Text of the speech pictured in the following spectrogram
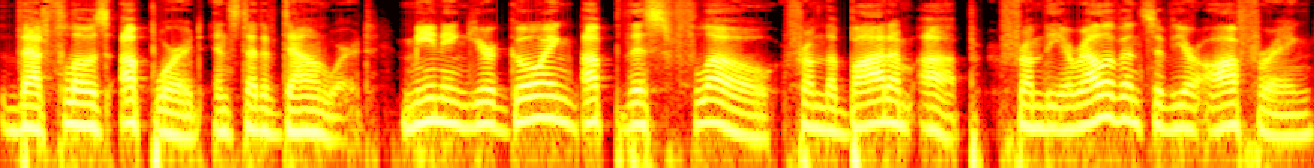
that flows upward instead of downward, meaning you're going up this flow from the bottom up, from the irrelevance of your offering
